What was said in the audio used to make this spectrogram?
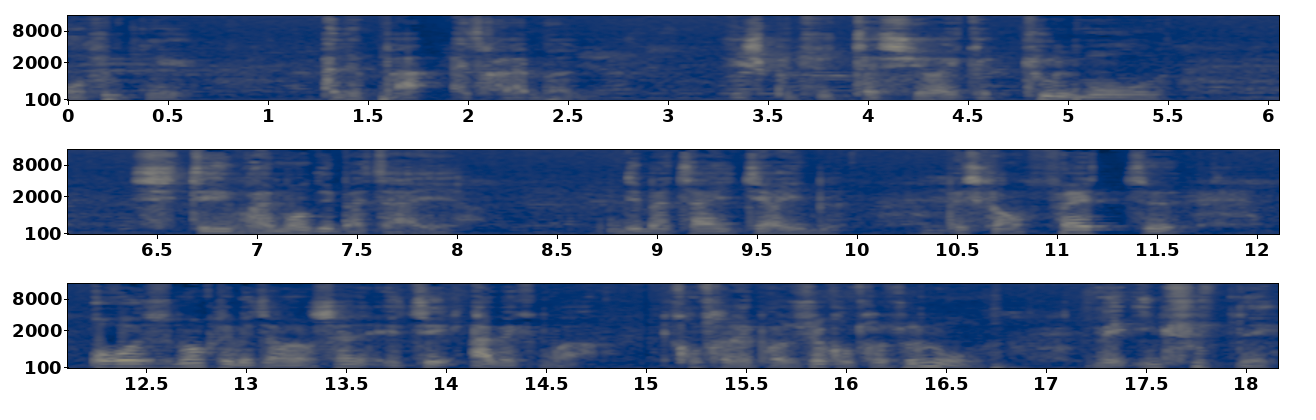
m'ont soutenu à ne pas être à la mode. Et je peux t'assurer que tout le monde, c'était vraiment des batailles. Des batailles terribles. Parce qu'en fait, heureusement que les metteurs en scène étaient avec moi. Contre les producteurs, contre tout le monde. Mais ils me soutenaient.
